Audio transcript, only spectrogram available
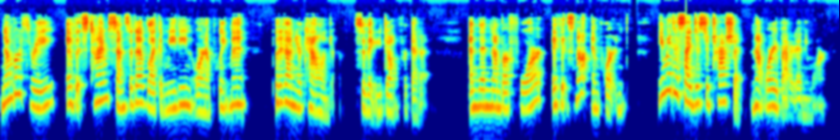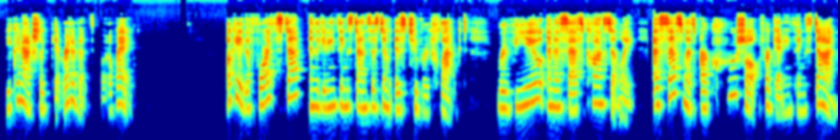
Number three, if it's time sensitive, like a meeting or an appointment, put it on your calendar so that you don't forget it. And then number four, if it's not important, you may decide just to trash it, not worry about it anymore. You can actually get rid of it, throw it away. Okay, the fourth step in the getting things done system is to reflect, review, and assess constantly. Assessments are crucial for getting things done.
